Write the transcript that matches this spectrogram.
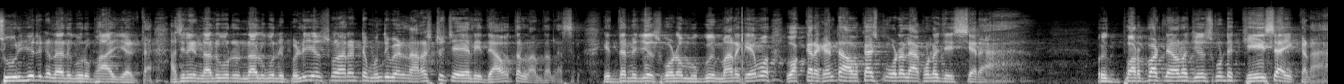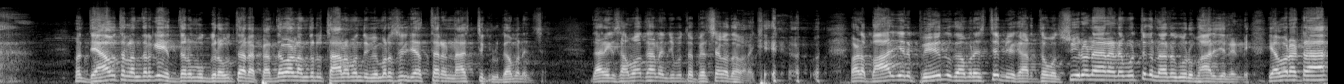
సూర్యుడికి నలుగురు భార్య అసలు ఈ నలుగురు నలుగురిని పెళ్ళి చేసుకున్నారంటే ముందు వీళ్ళని అరెస్ట్ చేయాలి ఈ దేవతలను అందరిని అసలు. ఇద్దరిని చేసుకోవడం ముగ్గురు మనకేమో ఒక్కరికంటే అవకాశం కూడా లేకుండా చేశారా? పొరపాటున ఏమైనా చేసుకుంటే కేసా ఇక్కడ? దేవతలందరికీ ఇద్దరు ముగ్గురు అవుతారా? పెద్దవాళ్ళందరూ చాలామంది విమర్శలు చేస్తారని నాస్తికులు గమనించారు దానికి సమాధానం చెబుతా పెచ్చగద వాళ్ళకి. వాళ్ళ భార్యల పేర్లు గమనిస్తే మీకు అర్థమవుతుంది సూర్యనారాయణమూర్తికి నలుగురు భార్యలండి. ఎవరట?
